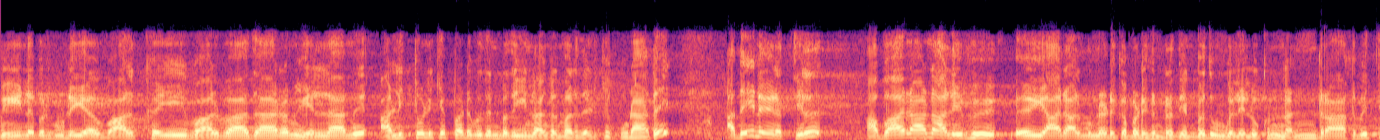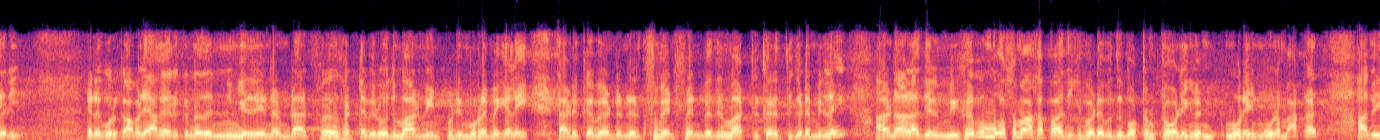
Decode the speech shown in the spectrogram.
மீனவர்களுடைய வாழ்க்கை வாழ்வாதாரம் எல்லாமே அழித்தொழிக்கப்படுவது என்பதை நாங்கள் மறுதளிக்கக்கூடாது. அதே நேரத்தில் அவ்வாறான அழிவு யாரால் முன்னெடுக்கப்படுகின்றது என்பது உங்கள் எல்லோருக்கும் நன்றாகவே தெரியும். எனக்கு ஒரு கவலையாக இருக்கின்றது. நீங்கள் என்னென்றால் சட்டவிரோதமான மீன்பிடி முறைமைகளை தடுக்க வேண்டும் நிறுத்த வேண்டும் என்பதில் மாற்று கருத்துக்கிடமில்லை ஆனால் அதில் மிகவும் மோசமாக பாதிக்கப்படுவது பொட்டம் ட்ரோலிங் முறையின் மூலமாக. அதை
